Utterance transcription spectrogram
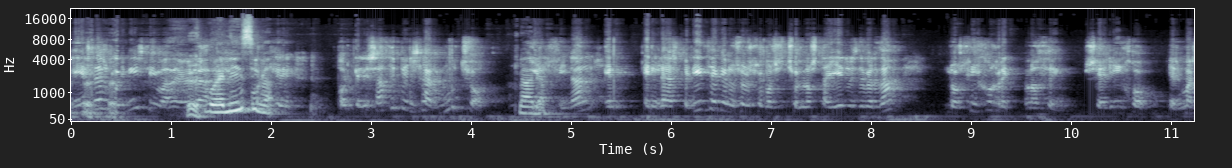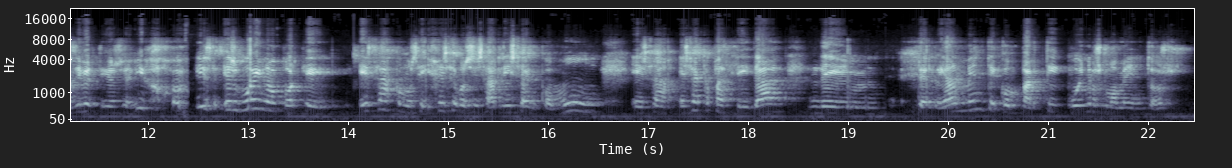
y esa es buenísima, de verdad. Buenísima. Porque, les hace pensar mucho. Y al final, en, en la experiencia que nosotros hemos hecho en los talleres, de verdad, los hijos reconocen ser hijo, es más divertido ser hijo. Es, bueno porque esa, como si dijésemos, esa risa en común, esa, esa capacidad de, realmente compartir buenos momentos,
